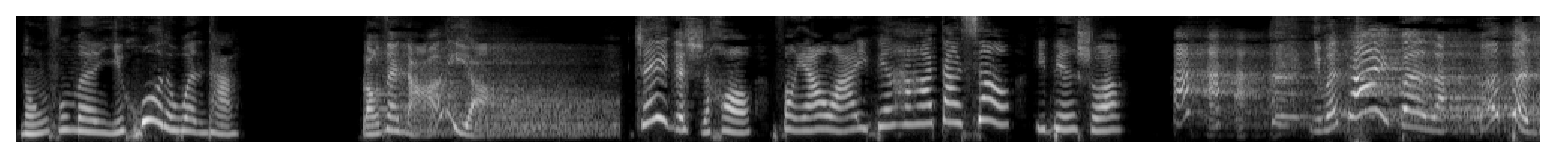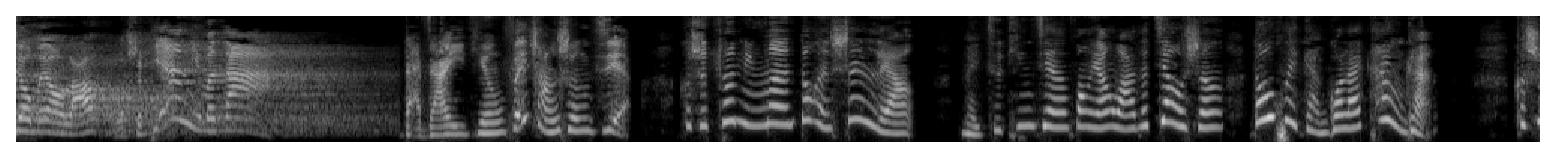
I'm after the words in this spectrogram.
农夫们疑惑的问他：“狼在哪里呀？”这个时候，放羊娃一边哈哈大笑，一边说：“哈哈哈，你们太笨了，根本就没有狼，我是骗你们的。”大家一听非常生气，可是村民们都很善良，每次听见放羊娃的叫声，都会赶过来看看。可是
